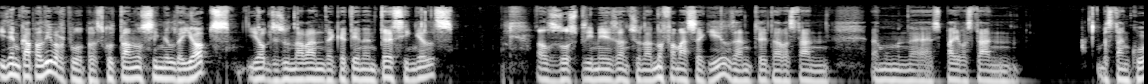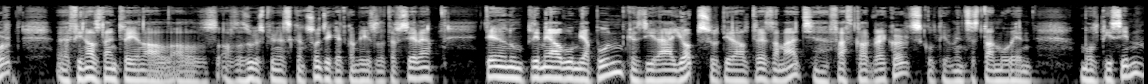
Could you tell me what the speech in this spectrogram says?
I anem cap a Liverpool per escoltar el single de Jobs. Jobs és una banda que tenen tres singles, els dos primers han sonat no fa massa aquí, els han tret bastant, en un espai bastant bastant curt. A finals d'any treien el, els, els, les dues primeres cançons i aquest, com diguis, la tercera. Tenen un primer àlbum ja a punt, que es dirà Jobs, sortirà el 3 de maig, a Fast Cloud Records, que últimament s'estan movent moltíssim.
